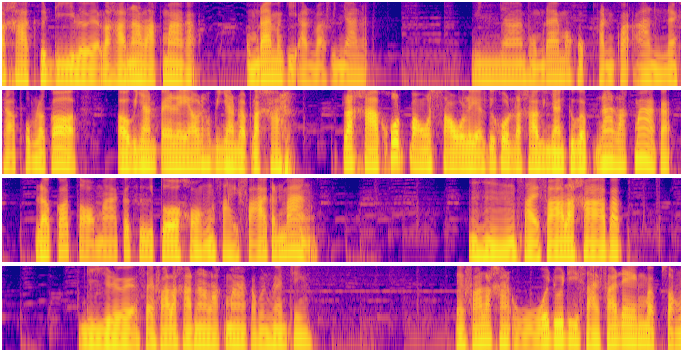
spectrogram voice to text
ราคาคือดีเลย ราคาน่ารักมากอะผมได้มากี่อันวะวิญญาณอะวิญญาณผมได้มา 6,000 กว่าอันนะครับ ผมแล้วก็เอาวิญญาณไปแล้วนะวิญญาณแบบราคา ราคาโคตรเมาเซาเลยทุกคนราคาวิญญาณคือแบบน่ารักมากอะ แล้วก็ต่อมาก็คือตัวของสายฟ้ากันบ้าง อือหือสายฟ้าราคาแบบ ดีเลยสายฟ้าราคาน่ารักมากกับเพื่อนๆจริง สายฟ้าราคาโอ้ยดูดีสายฟ้าแดงแบบสอง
